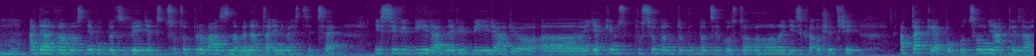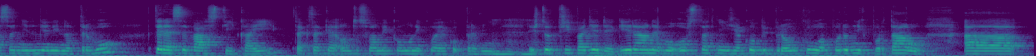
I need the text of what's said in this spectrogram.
uh-huh. a dát vám vlastně vůbec vědět, co to pro vás znamená ta investice, jestli vybírat, nevybírat, jo, uh, jakým způsobem to vůbec jako z toho hlediska ošetřit a také, pokud jsou nějaké zásadní změny na trhu, které se vás týkají, tak také on to s vámi komunikuje jako první. Mm-hmm. Když to v případě Degira nebo ostatních jakoby brokerů a podobných portálů, a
